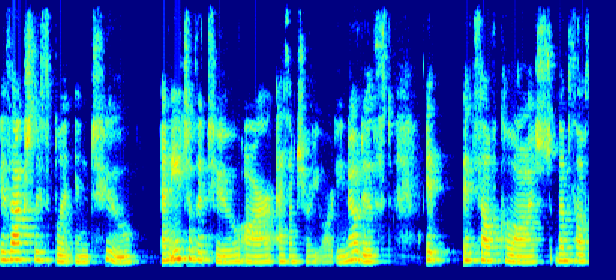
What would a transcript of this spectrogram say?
is actually split in two. And each of the two are, as I'm sure you already noticed, it itself collaged, themselves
